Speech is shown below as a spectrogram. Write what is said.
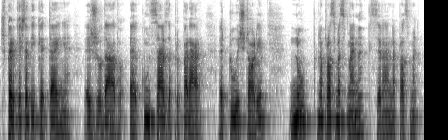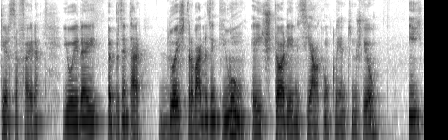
Espero que esta dica tenha ajudado a começares a preparar a tua história. No, na próxima semana, que será na próxima terça-feira, eu irei apresentar dois trabalhos em que um é a história inicial que um cliente nos deu e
